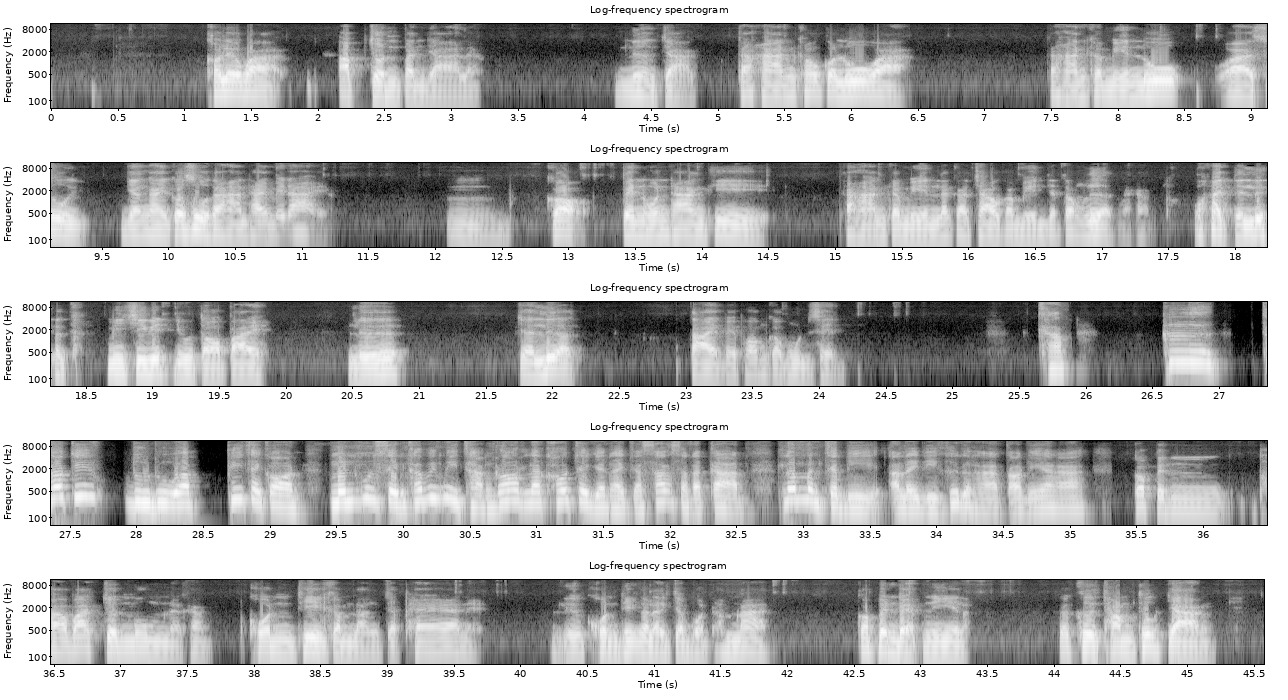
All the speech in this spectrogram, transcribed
เขาเรียกว่า อับจนปัญญาแล้ว เนื่องจากทหารเขาก็รู้ว่า ทหารเขมรรู้ว่าสู้ยังไงก็สู้ทหารไทยไม่ได้ อืม ก็เป็นหนทางที่ทหารเขมรและก็ชาวเขมรจะต้องเลือกนะครับ ว่าจะเลือกมีชีวิตอยู่ต่อไป หรือจะเลือกตายไปพร้อมกับฮุนเซนครับ คือเท่าที่ดูดูๆอะพี่ไทยกรเหมือนคุณเซนเขาไม่มีทางรอดแล้วเขาจะยังไงจะสร้างสถานการณ์ แล้วมันจะมีอะไรดีขึ้นนะฮะตอนนี้ฮะก็เป็นภาวะจนมุมนะครับ คนที่กำลังจะแพ้เนี่ย หรือคนที่กำลังจะหมดอำนาจ ก็เป็นแบบนี้แหละก็คือทำทุกอย่าง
